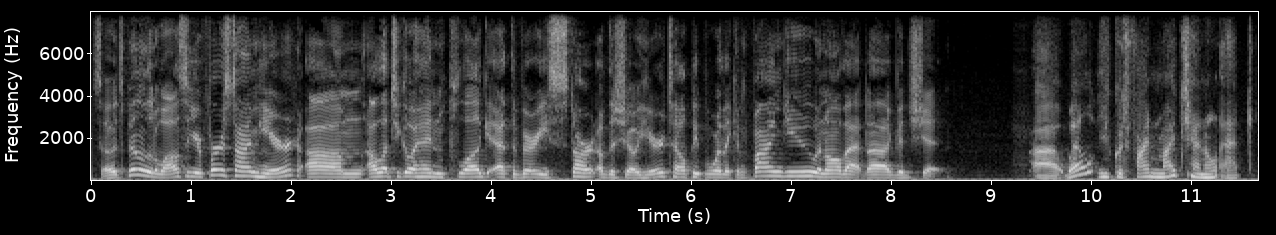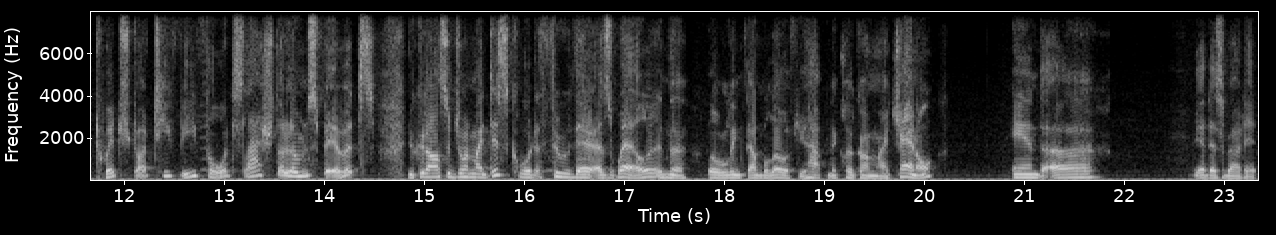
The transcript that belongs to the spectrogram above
So it's been a little while. So your first time here, um, I'll let you go ahead and plug at the very start of the show here. Tell people where they can find you and all that uh, good shit. Uh, well, you could find my channel at twitch.tv forward slash the lone spirits. You could also join my Discord through there as well in the little link down below if you happen to click on my channel. And, uh, yeah, that's about it.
